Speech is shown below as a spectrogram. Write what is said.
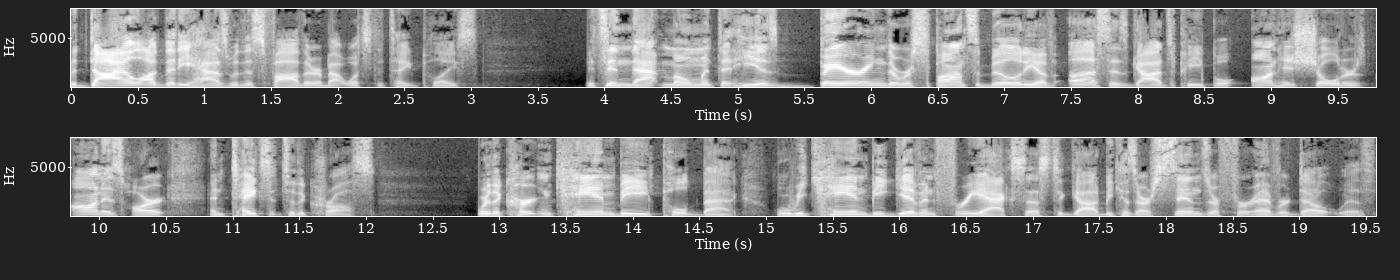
the dialogue that he has with his father about what's to take place. It's in that moment that he is bearing the responsibility of us as God's people on his shoulders, on his heart, and takes it to the cross, where the curtain can be pulled back, where we can be given free access to God because our sins are forever dealt with.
